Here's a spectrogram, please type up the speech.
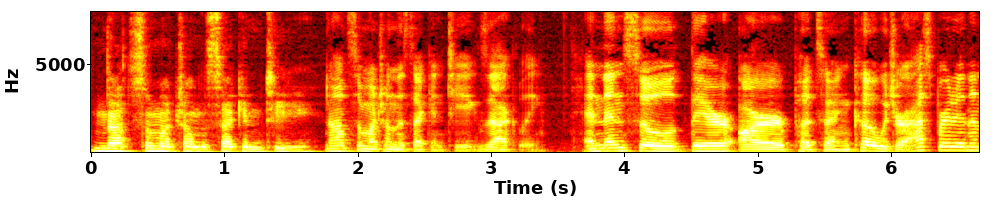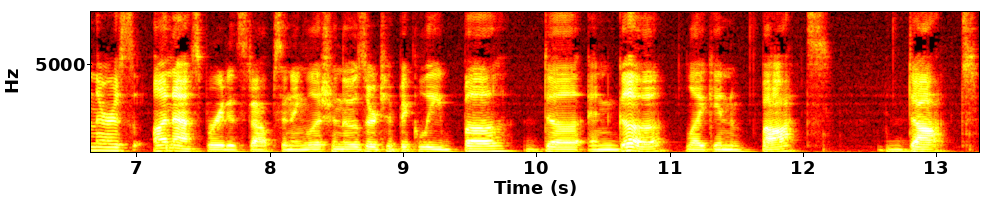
not so much on the second T. Not so much on the second T, exactly. And then so there are pata and ka, which are aspirated, and there's unaspirated stops in English, and those are typically ba, da, and ga, like in bot, dot,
